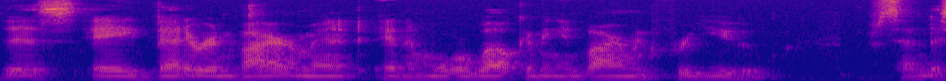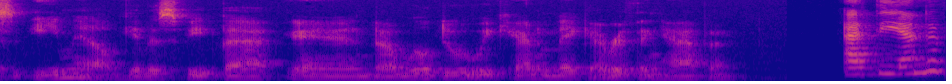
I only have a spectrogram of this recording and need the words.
this a better environment and a more welcoming environment for you. Send us an email, give us feedback, and uh, we'll do what we can to make everything happen. At the end of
